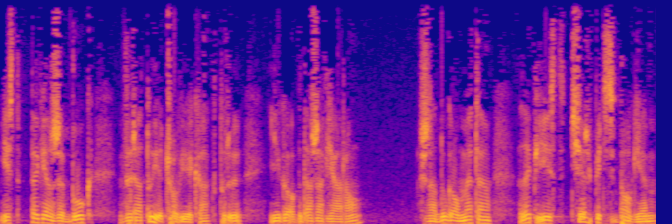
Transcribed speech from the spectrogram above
Jest pewien, że Bóg wyratuje człowieka, który jego obdarza wiarą, że na długą metę lepiej jest cierpieć z Bogiem,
